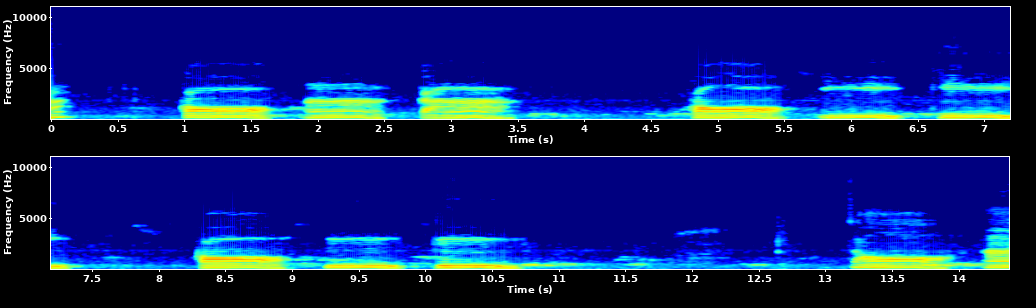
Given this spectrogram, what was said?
ะกออากากออีกีกออืกือ จอ อา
